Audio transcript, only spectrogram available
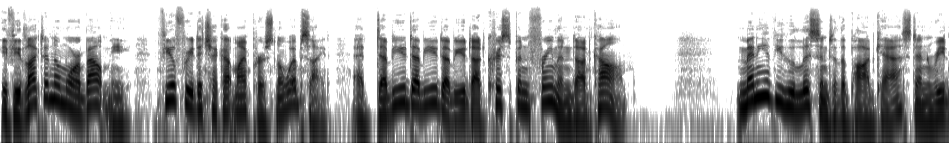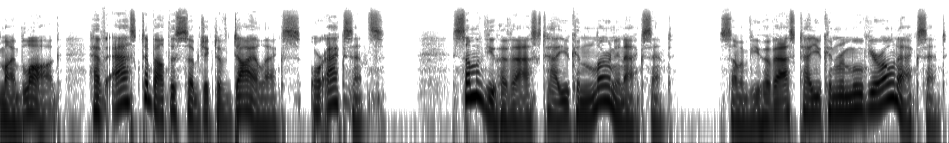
If you'd like to know more about me, feel free to check out my personal website at www.crispinfreeman.com. Many of you who listen to the podcast and read my blog have asked about the subject of dialects or accents. Some of you have asked how you can learn an accent. Some of you have asked how you can remove your own accent,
